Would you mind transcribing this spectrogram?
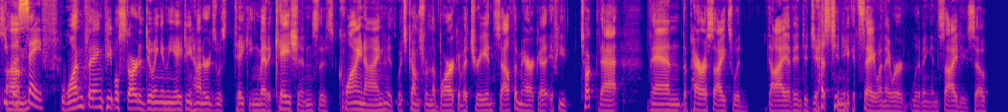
keep um, us safe. One thing people started doing in the 1800s was taking medications. There's quinine, which comes from the bark of a tree in South America. If you took that, then the parasites would die of indigestion, you could say, when they were living inside you. So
